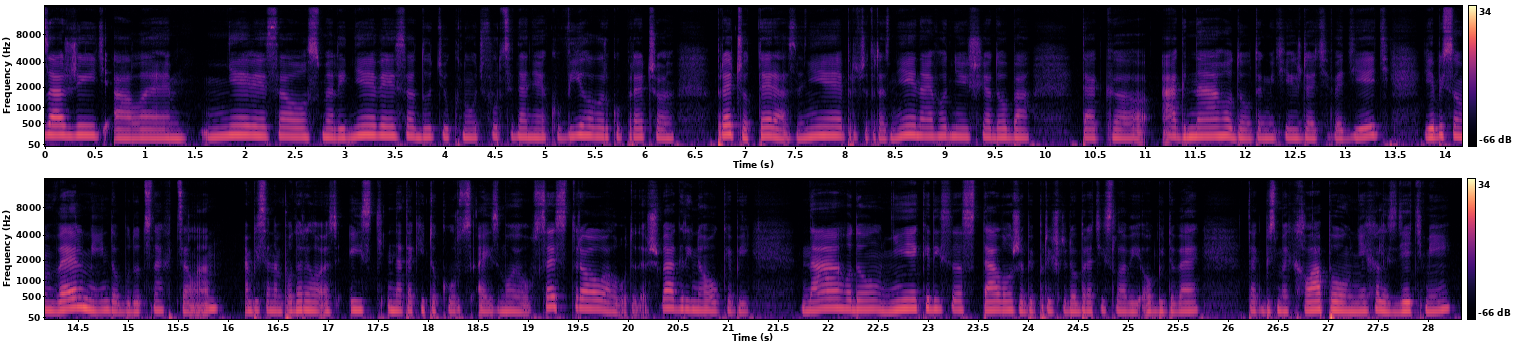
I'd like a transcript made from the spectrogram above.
zažiť, ale nevie sa osmeliť, nevie sa doťuknúť, furt si dá nejakú výhovorku, prečo prečo teraz nie, prečo teraz nie je najvhodnejšia doba, tak e, ak náhodou, tak mi tiež dajte vedieť. Ja by som veľmi do budúcna chcela, aby sa nám podarilo ísť na takýto kurz aj s mojou sestrou, alebo teda švagrinou, keby náhodou niekedy sa stalo, že by prišli do Bratislavy obidve, tak by sme chlapov nechali s deťmi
